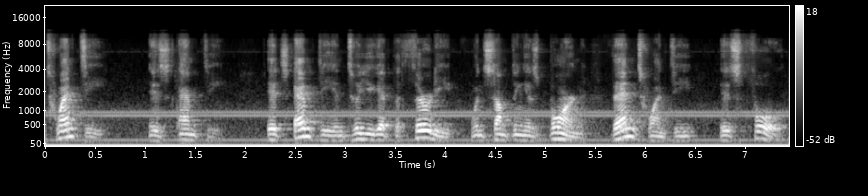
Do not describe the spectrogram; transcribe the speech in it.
20 is empty. It's empty until you get to 30 when something is born. Then 20 is full.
